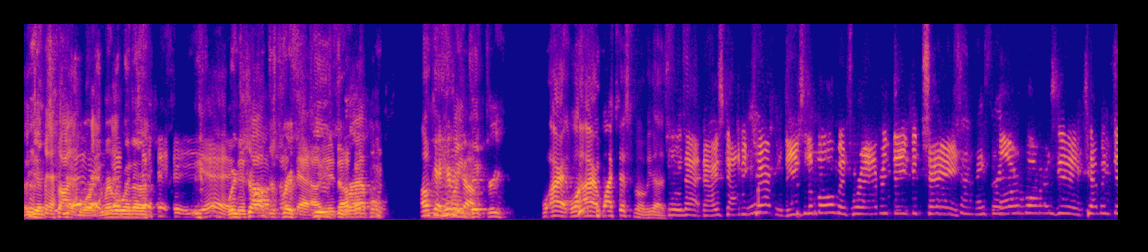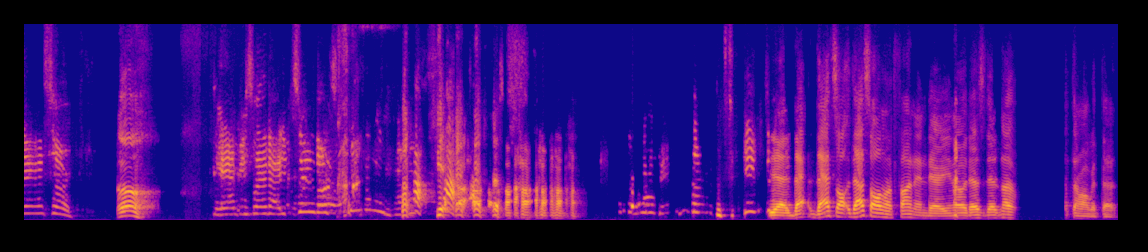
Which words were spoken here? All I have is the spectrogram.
against Cyborg. Remember when uh yeah, when the Schaub Schaub just shutdown, refused you to know? grapple? Okay, here we go. Victory. Well, all right. Well, all right. Watch this movie. He does. Doing that. Now he's got to be careful. These are the moments where everything can change. Arm bars in. Kevin Dancer. Oh, Can't be. You see those? yeah, that that's all. That's all in fun in there. You know, there's there's nothing wrong with that.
